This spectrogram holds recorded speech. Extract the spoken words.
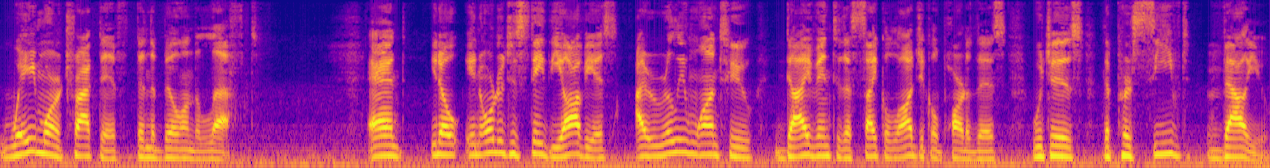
way more attractive than the bill on the left? And you know, in order to state the obvious, I really want to dive into the psychological part of this, which is the perceived value.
